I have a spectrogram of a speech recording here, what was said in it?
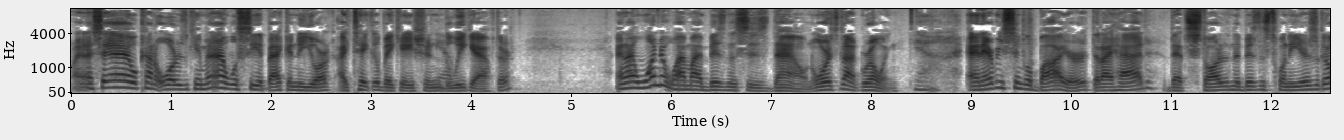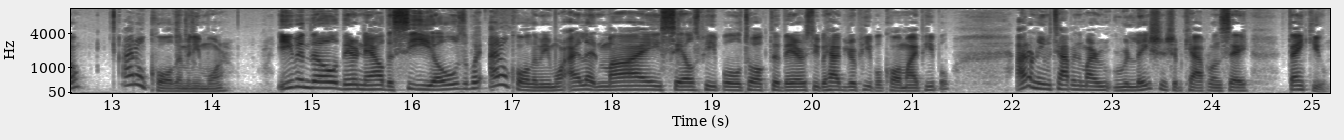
Right? I say, eh, what kind of orders came in? Ah, we'll see it back in New York. I take a vacation the week after. And I wonder why my business is down or it's not growing. Yeah. And every single buyer that I had that started in the business 20 years ago, I don't call them anymore. Even though they're now the CEOs, I don't call them anymore. I let my salespeople talk to their people, have your people call my people. I don't even tap into my relationship capital and say, thank you.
